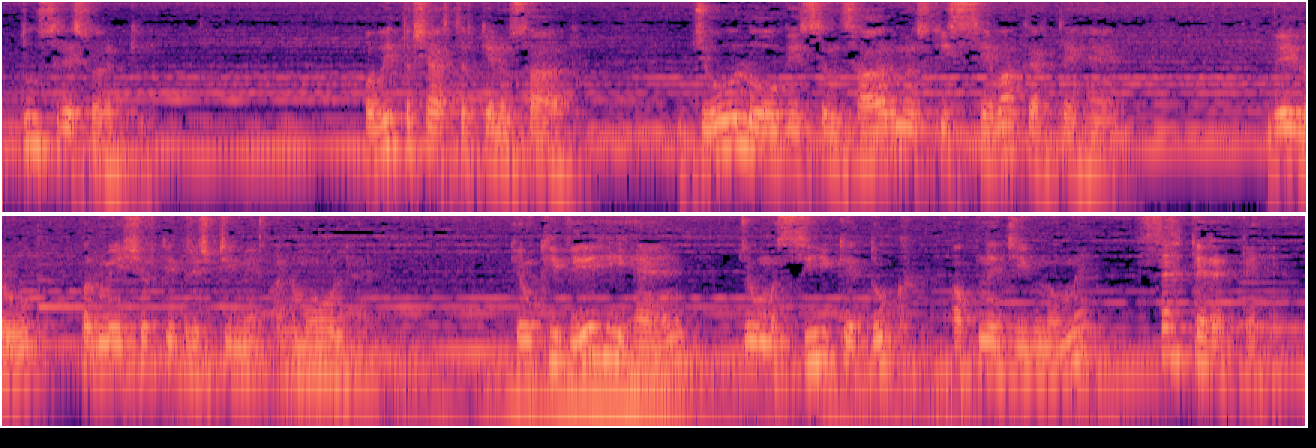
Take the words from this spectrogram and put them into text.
दूसरे स्वर्ग की। पवित्र शास्त्र के अनुसार, जो लोग इस संसार में उसकी सेवा करते हैं, वे लोग परमेश्वर की दृष्टि में अनमोल हैं, क्योंकि वे ही हैं जो मसीह के दुख अपने जीवनों में सहते रहते हैं।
